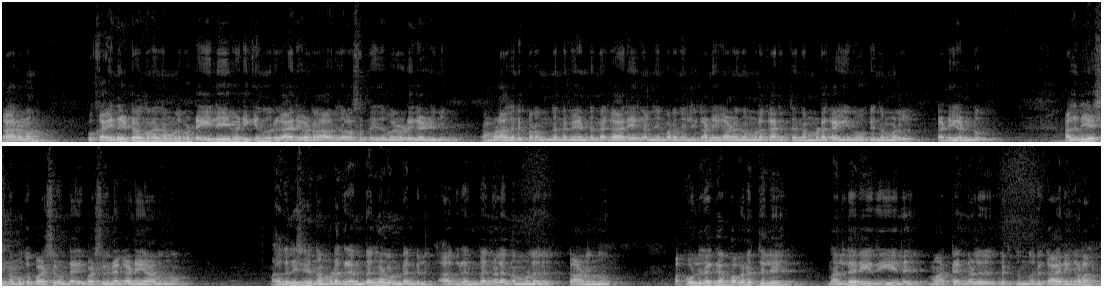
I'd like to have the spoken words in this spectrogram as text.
കാരണം ഇപ്പോൾ കൈനീട്ടം എന്ന് പറഞ്ഞാൽ നമ്മളിപ്പോൾ ഡെയിലി മേടിക്കുന്ന ഒരു കാര്യമാണ്. ആ ഒരു ദിവസത്തെ ഇത് പരിപാടി കഴിഞ്ഞു. നമ്മൾ അതിനിപ്പുറം തന്നെ വേണ്ടുന്ന കാര്യങ്ങൾ ഞാൻ പറഞ്ഞില്ലേ കണി കാണാൻ നമ്മളെ കരുത്ത് നമ്മുടെ കൈ നോക്കി നമ്മൾ കണി കണ്ടു. അതിനുശേഷം നമുക്ക് പശു ഉണ്ടെങ്കിൽ പശുവിനെ കണി കാണുന്നു അതിനുശേഷം നമ്മുടെ ഗ്രന്ഥങ്ങളുണ്ടെങ്കിൽ ആ ഗ്രന്ഥങ്ങളെ നമ്മൾ കാണുന്നു. അപ്പോൾ ഇതൊക്കെ ഭവനത്തിൽ നല്ല രീതിയിൽ മാറ്റങ്ങൾ വരുത്തുന്ന ഒരു കാര്യങ്ങളാണ്.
